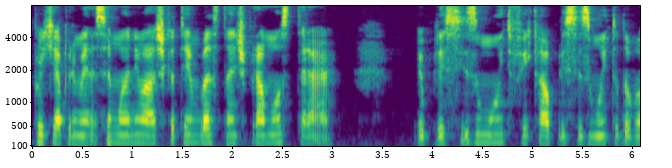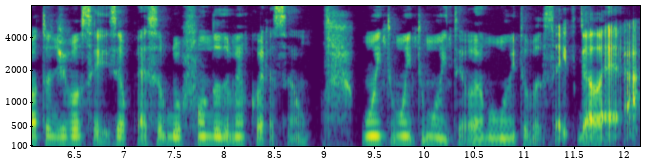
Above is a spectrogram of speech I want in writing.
porque a primeira semana eu acho que eu tenho bastante para mostrar. Eu preciso muito ficar, eu preciso muito do voto de vocês. Eu peço do fundo do meu coração. Muito, muito, muito. Eu amo muito vocês, galera.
